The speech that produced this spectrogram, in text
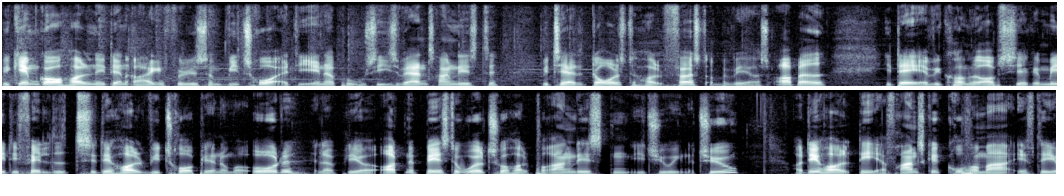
Vi gennemgår holdene i den rækkefølge, som vi tror, at de ender på UCI's verdensrangliste. Vi tager det dårligste hold først og bevæger os opad. I dag er vi kommet op cirka midt i feltet til det hold, vi tror bliver nummer 8, eller bliver 8. bedste World Tour hold på ranglisten i 2021. Og det hold, det er franske Groupama FDJ.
